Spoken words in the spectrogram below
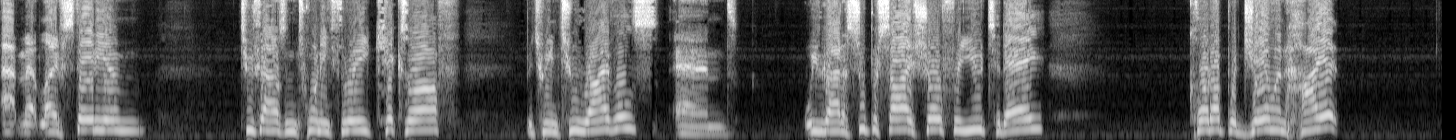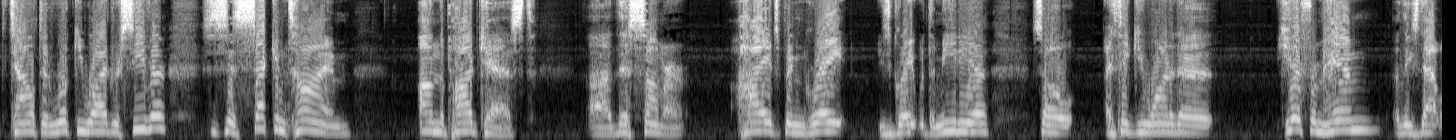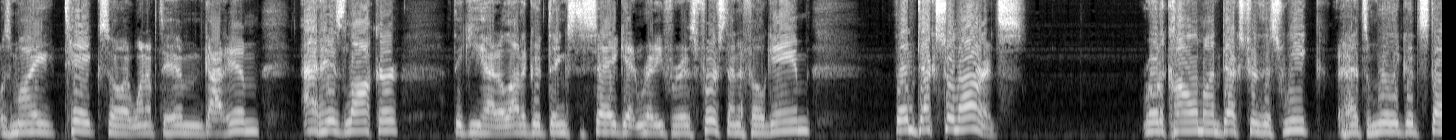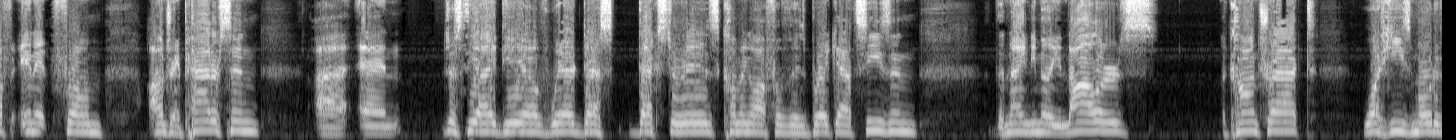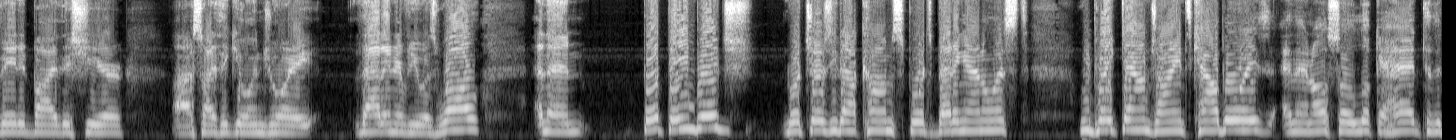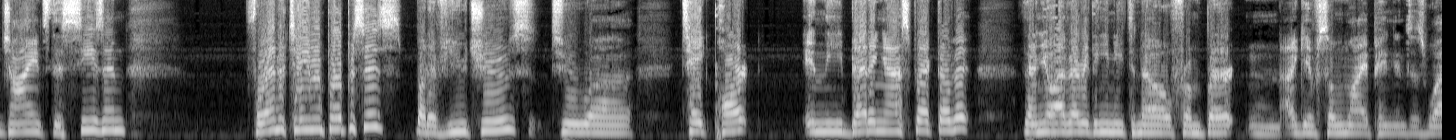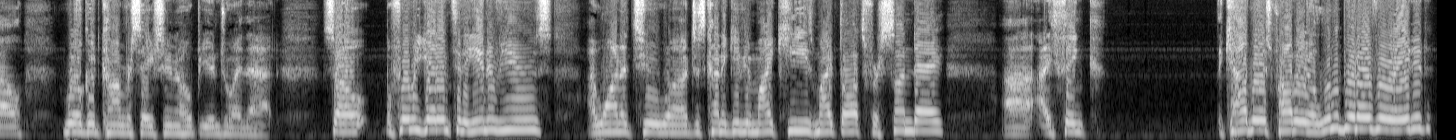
at MetLife Stadium. 2023 kicks off between two rivals, and we've got a supersized show for you today. Caught up with Jalin Hyatt, the talented rookie wide receiver. This is his second time on the podcast uh, this summer. Hyatt's been great. He's great with the media. So I think you wanted to hear from him. At least that was my take. So I went up to him got him at his locker. I think he had a lot of good things to say getting ready for his first NFL game. Then Dexter Lawrence wrote a column on Dexter this week. Had some really good stuff in it from Andre Patterson uh, and just the idea of where Dexter is coming off of his breakout season, the $90 million, the contract, what he's motivated by this year. Uh, so I think you'll enjoy that interview as well. And then Bert Bainbridge, NorthJersey.com sports betting analyst. We break down Giants Cowboys and then also look ahead to the Giants this season for entertainment purposes. But if you choose to uh, take part in the betting aspect of it, then you'll have everything you need to know from Bert. And I give some of my opinions as well. Real good conversation. I hope you enjoy that. So before we get into the interviews, I wanted to uh, just kind of give you my keys, my thoughts for Sunday. Uh, I think the Cowboys probably are a little bit overrated.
